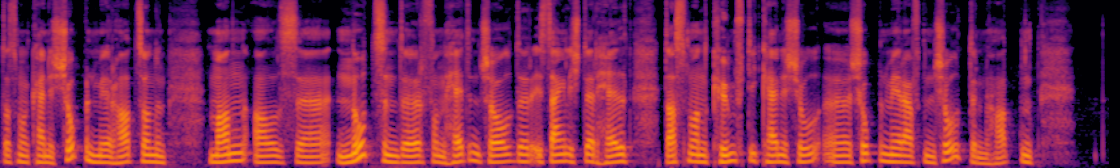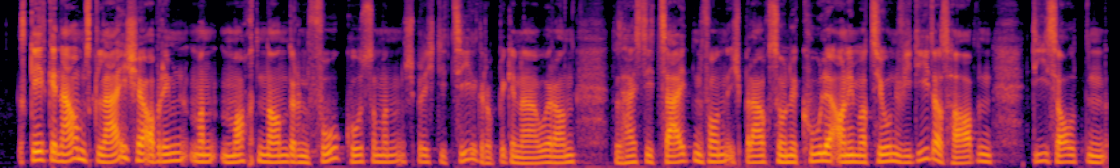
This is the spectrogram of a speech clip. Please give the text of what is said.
dass man keine Schuppen mehr hat, sondern man als äh, Nutzender von Head and Shoulder ist eigentlich der Held, dass man künftig keine Schul äh, Schuppen mehr auf den Schultern hat. Und es geht genau ums Gleiche, aber man macht einen anderen Fokus und man spricht die Zielgruppe genauer an. Das heißt, die Zeiten von, ich brauche so eine coole Animation, wie die das haben, die sollten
